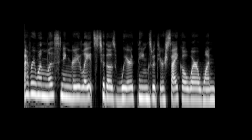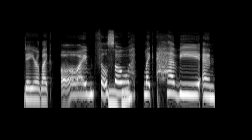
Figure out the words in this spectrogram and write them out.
everyone listening relates to those weird things with your cycle where one day you're like, "Oh, I feel so Mm-hmm. like heavy and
